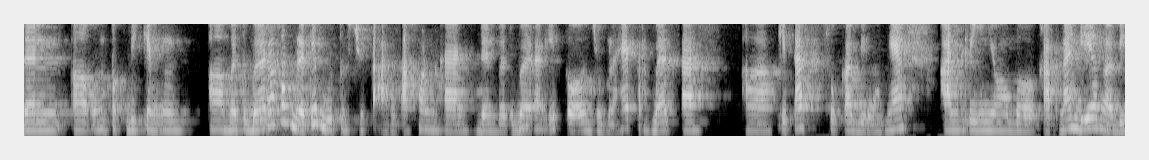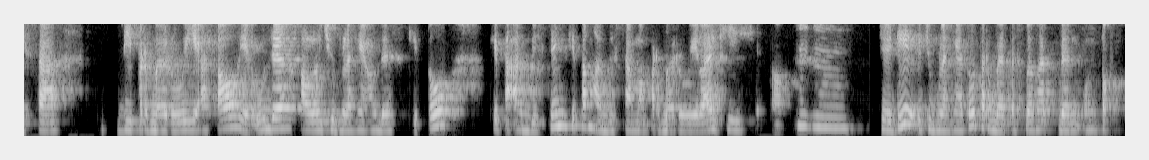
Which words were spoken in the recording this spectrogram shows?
dan uh, untuk bikin uh, batu bara kan berarti butuh jutaan tahun kan dan batu bara hmm. itu jumlahnya terbatas uh, kita suka bilangnya unrenewable karena dia nggak bisa diperbarui atau ya udah kalau jumlahnya udah segitu kita habisin kita nggak bisa memperbarui lagi gitu. Mm-hmm. Jadi jumlahnya tuh terbatas banget dan untuk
